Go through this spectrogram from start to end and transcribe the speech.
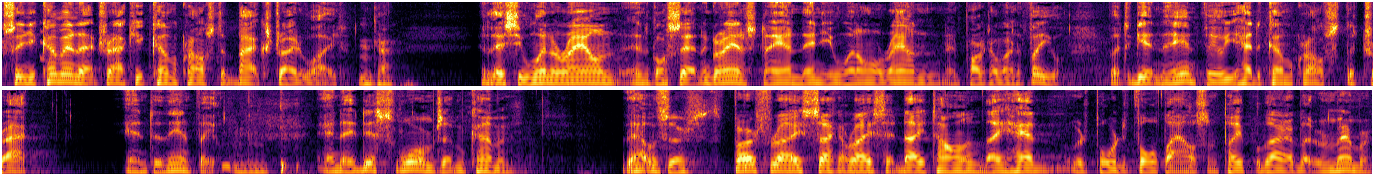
So when you come in that track, you come across the back straightaway. Okay. Unless you went around and going to sit in the grandstand, then you went on around and parked over in the field. But to get in the infield, you had to come across the track into the infield. Mm-hmm. And they just swarms of them coming. That was their first race, second race at Daytona. They had reported 4,000 people there. But remember,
